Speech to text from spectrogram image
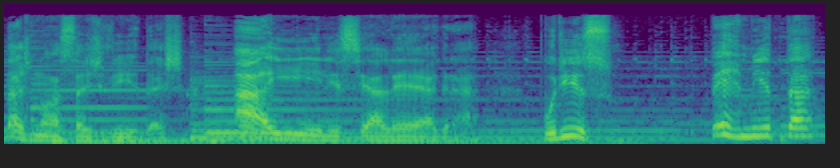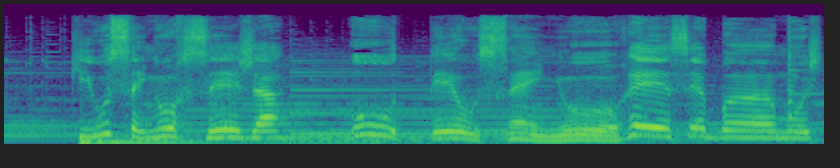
das nossas vidas. Aí ele se alegra. Por isso, permita que o Senhor seja o teu Senhor. Recebamos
